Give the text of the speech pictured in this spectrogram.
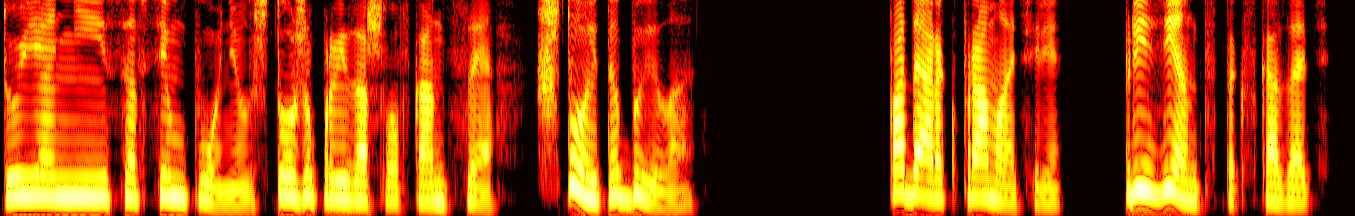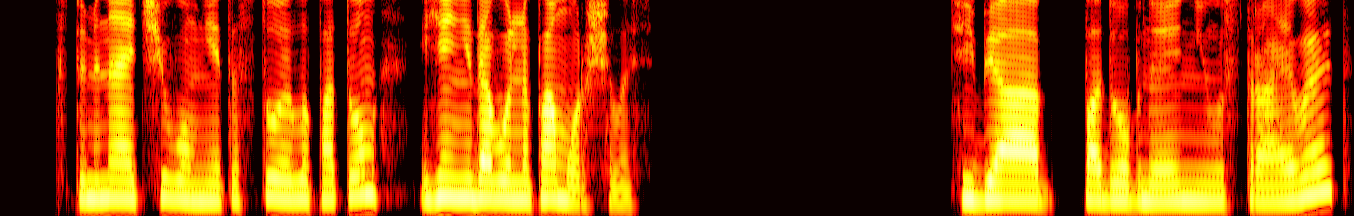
то я не совсем понял, что же произошло в конце, что это было. Подарок про матери. Презент, так сказать. Вспоминая, чего мне это стоило потом, я недовольно поморщилась. «Тебя подобное не устраивает?»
